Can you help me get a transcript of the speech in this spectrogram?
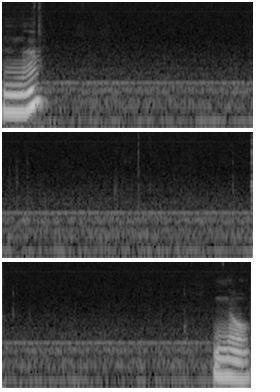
No. No.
